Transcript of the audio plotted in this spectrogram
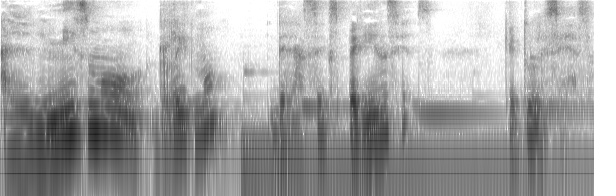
al mismo ritmo de las experiencias que tú deseas.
